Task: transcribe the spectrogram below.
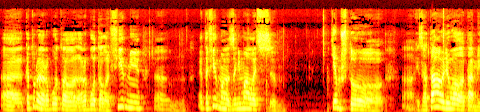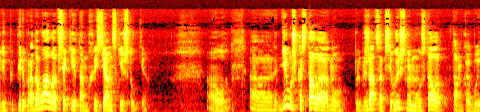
э, которая работала, работала в фирме. Эта фирма занималась тем, что изготавливала там или перепродавала всякие там христианские штуки. Вот. А девушка стала ну, приближаться к Всевышнему, стала там как бы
